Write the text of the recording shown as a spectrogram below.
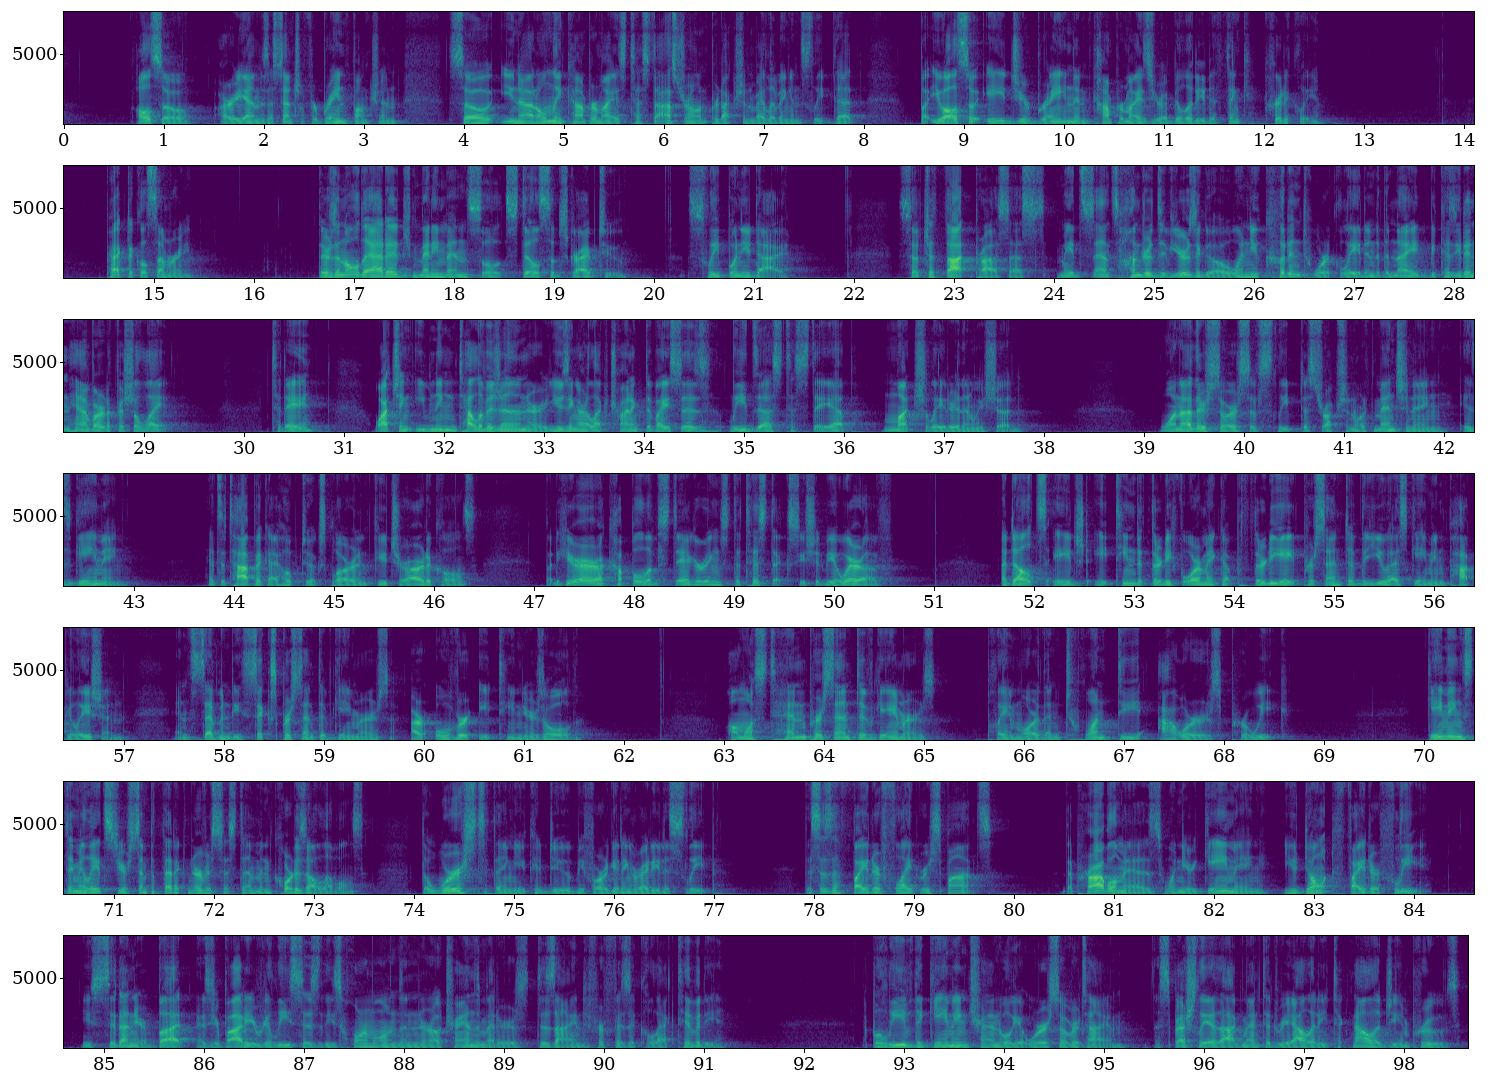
Also, REM is essential for brain function, so you not only compromise testosterone production by living in sleep debt, but you also age your brain and compromise your ability to think critically. Practical summary There's an old adage many men still subscribe to sleep when you die. Such a thought process made sense hundreds of years ago when you couldn't work late into the night because you didn't have artificial light. Today, watching evening television or using our electronic devices leads us to stay up much later than we should. One other source of sleep disruption worth mentioning is gaming. It's a topic I hope to explore in future articles, but here are a couple of staggering statistics you should be aware of. Adults aged 18 to 34 make up 38% of the US gaming population, and 76% of gamers are over 18 years old. Almost 10% of gamers play more than 20 hours per week. Gaming stimulates your sympathetic nervous system and cortisol levels, the worst thing you could do before getting ready to sleep. This is a fight or flight response. The problem is when you're gaming, you don't fight or flee. You sit on your butt as your body releases these hormones and neurotransmitters designed for physical activity. I believe the gaming trend will get worse over time, especially as augmented reality technology improves.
